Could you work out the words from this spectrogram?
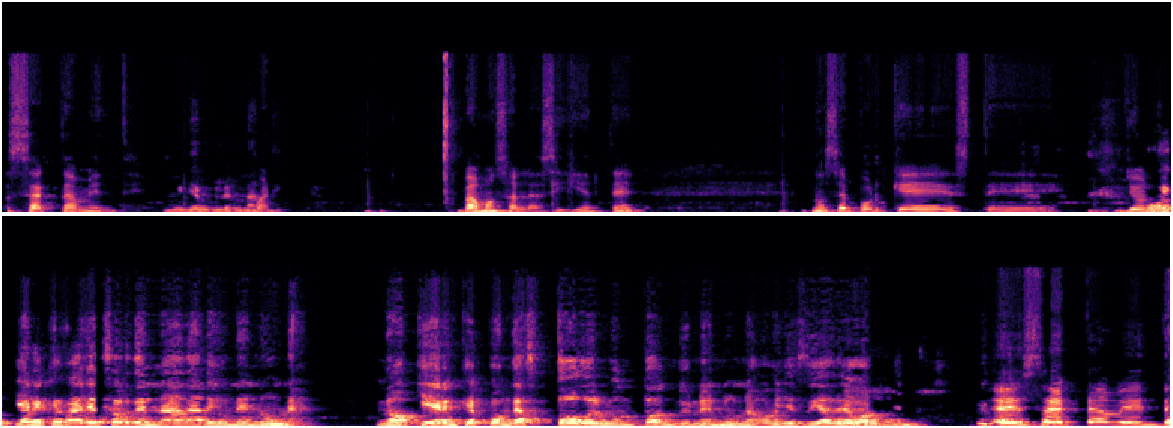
Exactamente. Muy emblemática. vamos a la siguiente. No sé por qué este. Yo Hoy quiere que vayas ordenada de una en una. No quieren que pongas todo el montón de una en una. Hoy es día de orden. Exactamente.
